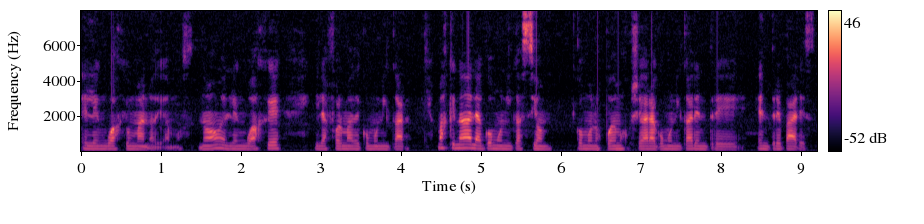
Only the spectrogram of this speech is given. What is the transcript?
el lenguaje humano, digamos, ¿no? El lenguaje y la forma de comunicar. Más que nada la comunicación, cómo nos podemos llegar a comunicar entre, entre pares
